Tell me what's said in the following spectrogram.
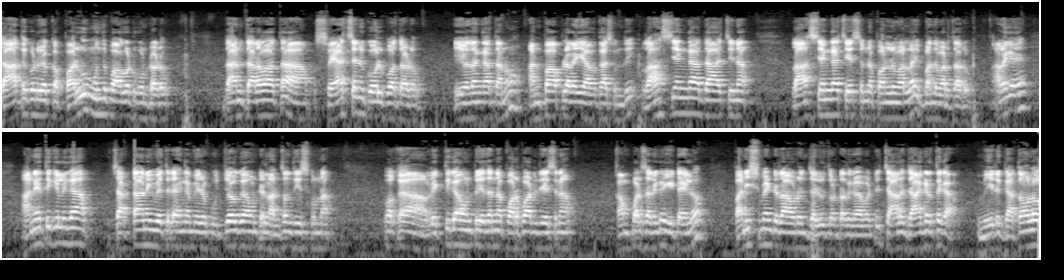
జాతకుడు యొక్క పరువు ముందు పోగొట్టుకుంటాడు. దాని తర్వాత స్వేచ్ఛని కోల్పోతాడు. ఈ విధంగా తను అన్పాపులర్ అయ్యే అవకాశం ఉంది. రహస్యంగా దాచిన రహస్యంగా చేస్తున్న పనుల వల్ల ఇబ్బంది పడతారు. అలాగే అనెతికల్గా చట్టానికి వ్యతిరేకంగా మీరు ఒక ఉద్యోగంగా ఉంటే లంచం తీసుకున్నా ఒక వ్యక్తిగా ఉంటూ ఏదన్నా పొరపాటు చేసినా కంపల్సరీగా ఈ టైంలో పనిష్మెంట్ రావడం జరుగుతుంటుంది కాబట్టి చాలా జాగ్రత్తగా మీరు గతంలో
